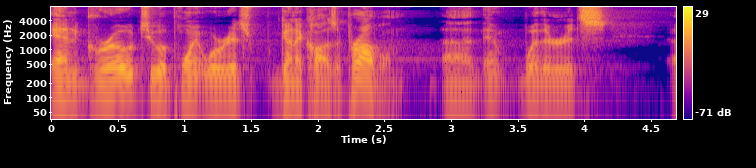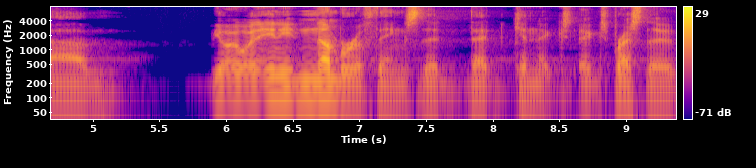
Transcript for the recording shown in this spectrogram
and grow to a point where it's going to cause a problem, uh, and whether it's um, you know any number of things that that can ex- express the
